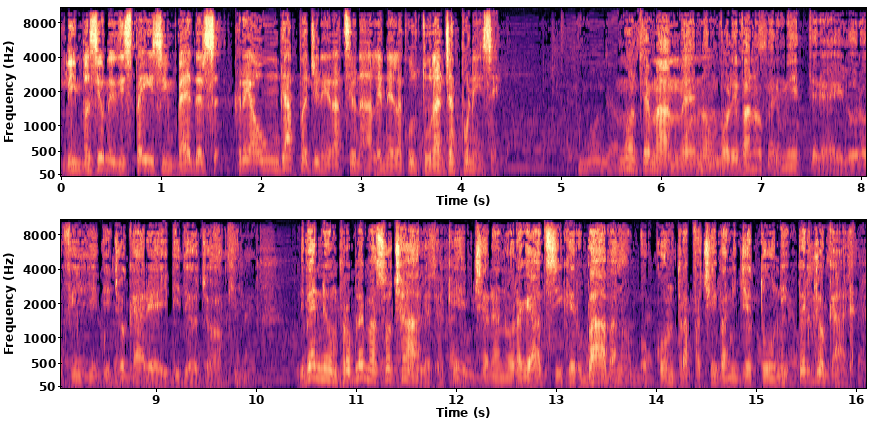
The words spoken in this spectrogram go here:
L'invasione di Space Invaders creò un gap generazionale nella cultura giapponese. Molte mamme non volevano permettere ai loro figli di giocare ai videogiochi. Divenne un problema sociale perché c'erano ragazzi che rubavano o contraffacevano i gettoni per giocare.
